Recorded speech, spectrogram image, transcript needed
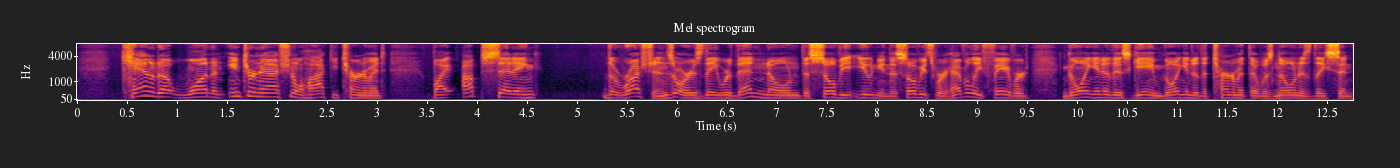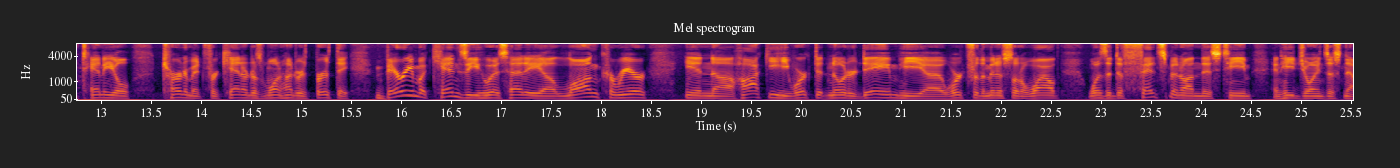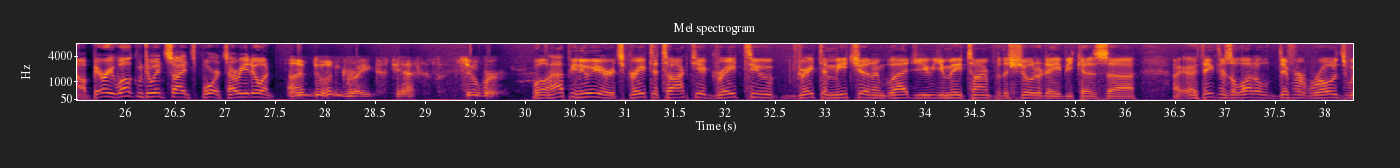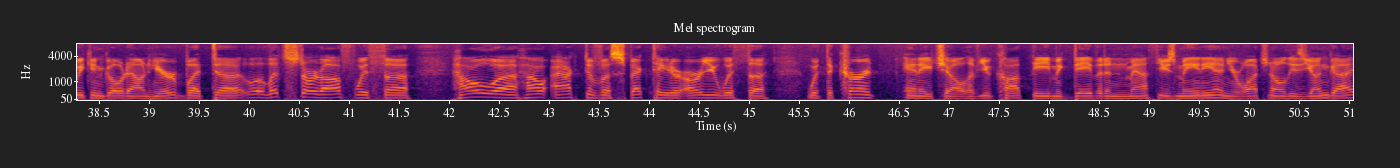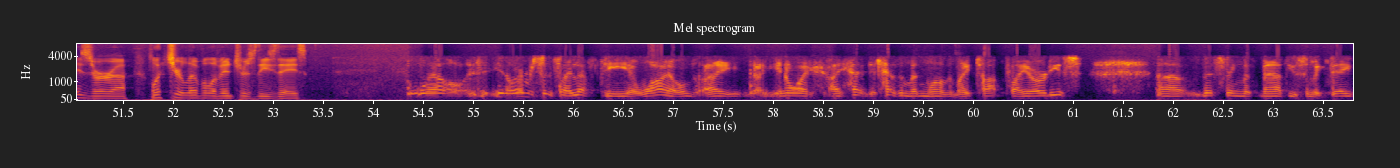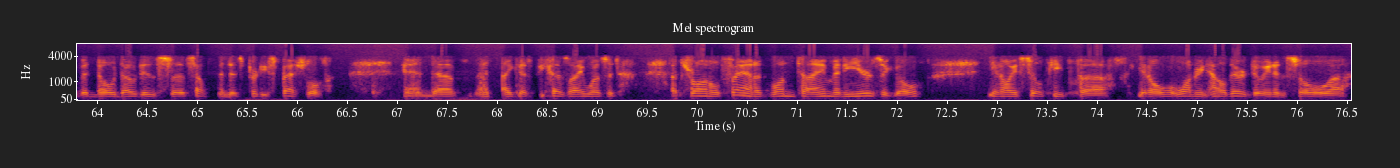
Canada won an international hockey tournament by upsetting the Russians, or as they were then known, the Soviet Union. The Soviets were heavily favored going into this game, going into the tournament that was known as the Centennial Tournament for Canada's 100th birthday. Barry McKenzie, who has had a, uh long career in uh, hockey, he worked at Notre Dame, he uh, worked for the Minnesota Wild, was a defenseman on this team, and he joins us now. Barry, welcome to Inside Sports. How are you doing? I'm doing great. Yeah, super. Well, happy New Year! It's great to talk to you. Great to great to meet you, and I'm glad you, you made time for the show today because uh, I, I think there's a lot of different roads we can go down here. But uh, let's start off with uh, how uh, how active a spectator are you with the with the current NHL? Have you caught the McDavid and Matthews mania, and you're watching all these young guys, or uh, what's your level of interest these days? Well, you know, ever since I left the uh, Wild, I, uh, you know, I, I had it hasn't been one of my top priorities. Uh, this thing with Matthews and McDavid, no doubt, is uh, something that's pretty special. And uh, I, I guess because I was a, a Toronto fan at one time many years ago, you know, I still keep, uh, you know, wondering how they're doing. And so, uh,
